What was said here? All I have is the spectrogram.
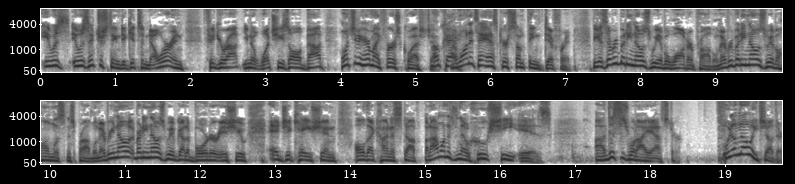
it was it was interesting to get to know her and figure out you know what she's all about. I want you to hear my first question. Okay. I wanted to ask her something different because everybody knows we have a water problem. Everybody knows we have a homelessness problem. Every know everybody knows we've got a border issue, education, all that kind of stuff. But I wanted to know who she is. Uh, this is what I asked her. We don't know each other.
